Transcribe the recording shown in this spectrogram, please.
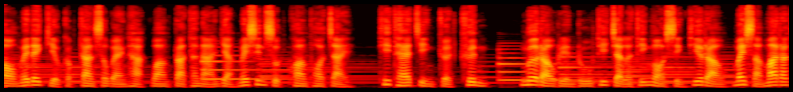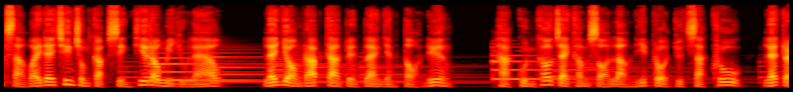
ต่อไม่ได้เกี่ยวกับการแสวงหาความปรารถนาอย่างไม่สิ้นสุดความพอใจ ที่แท้จริงเกิดขึ้น เมื่อเราเรียนรู้ที่จะละทิ้งงอสิ่งที่เราไม่สามารถรักษาไว้ได้ชื่นชมกับสิ่งที่เรามีอยู่แล้ว และยอมรับการเปลี่ยนแปลงอย่างต่อเนื่อง หากคุณเข้าใจคำสอนเหล่านี้โปรดหยุดสักครู่ และไตร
